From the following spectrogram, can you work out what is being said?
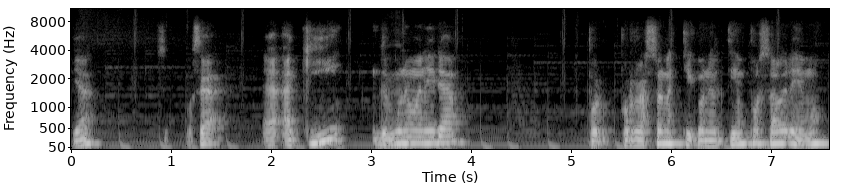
¿ya? O sea, aquí, de alguna manera, por, razones que con el tiempo sabremos,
